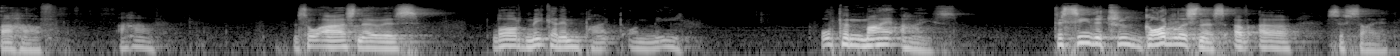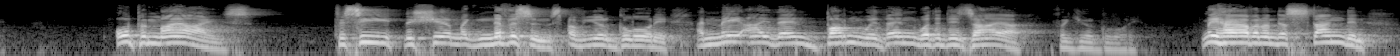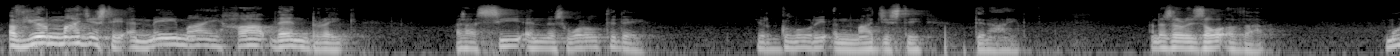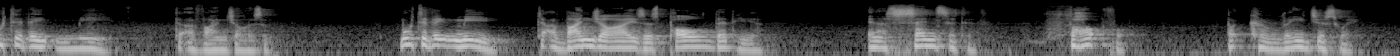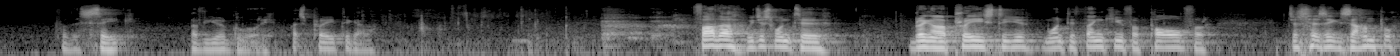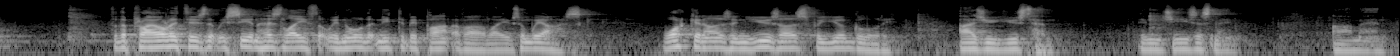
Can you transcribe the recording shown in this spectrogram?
I have. I have. And so what I ask now is, Lord, make an impact on me. Open my eyes to see the true godlessness of our society. Open my eyes to see the sheer magnificence of your glory. And may I then burn within with a desire for your glory. May I have an understanding of your majesty, and may my heart then break as I see in this world today your glory and majesty denied. And as a result of that, motivate me to evangelism. Motivate me to evangelize as Paul did here in a sensitive, thoughtful, but courageous way for the sake of your glory. Let's pray together. Father, we just want to bring our praise to you. We want to thank you for Paul, for just his example, for the priorities that we see in his life that we know that need to be part of our lives. And we ask, work in us and use us for your glory as you used him. In Jesus' name, amen.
